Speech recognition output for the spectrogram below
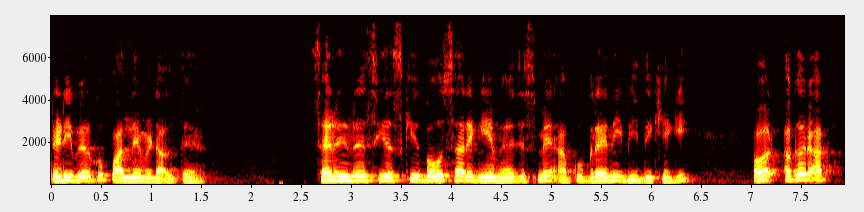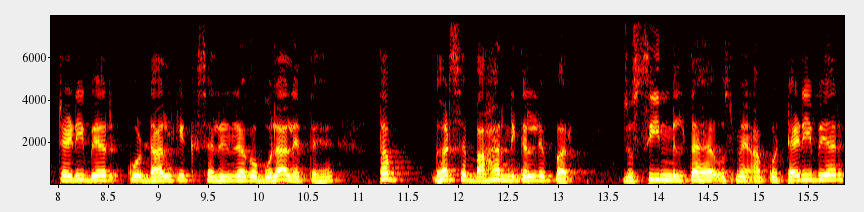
टेडी बेयर को पालने में डालते हैं। सेलिनेसियस के बहुत सारे गेम हैं जिसमें आपको ग्रैनी भी दिखेगी। और अगर आप टेडी बेयर को डाल के सेलिना को बुला लेते हैं, तब घर से बाहर निकलने पर जो सीन मिलता है, उसमें आपको टेडी बेयर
